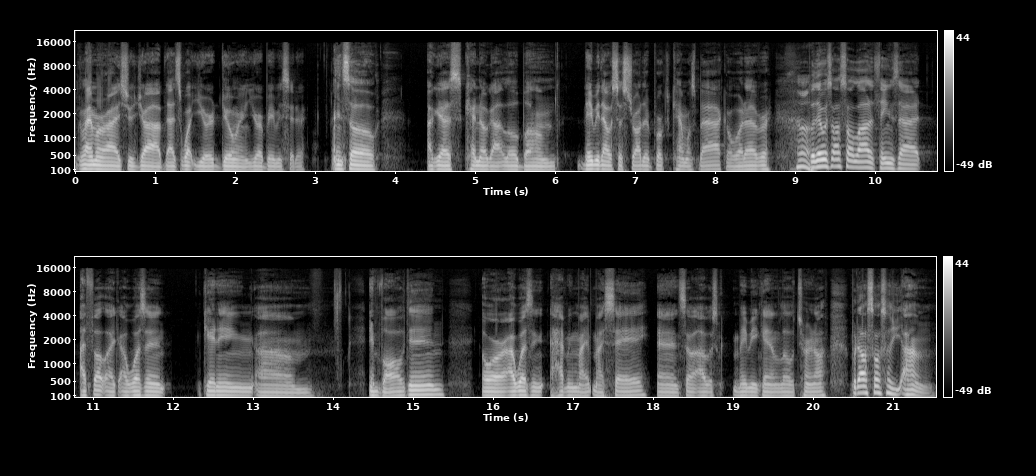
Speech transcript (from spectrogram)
glamorize your job. That's what you're doing. You're a babysitter. And so I guess Kendall got a little bummed maybe that was a straw that broke the camel's back or whatever. Huh. But there was also a lot of things that I felt like I wasn't getting um, involved in or I wasn't having my, my say. And so I was maybe getting a little turned off. But I was also young.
